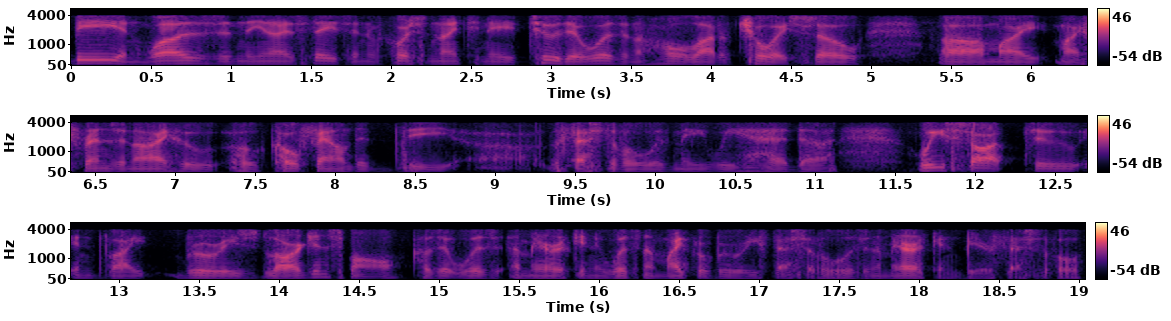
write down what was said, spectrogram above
be and was in the United States. And of course, in 1982, there wasn't a whole lot of choice. So, uh, my my friends and I, who who co-founded the uh, the festival with me, we had uh, we sought to invite breweries, large and small, because it was American. It wasn't a microbrewery festival. It was an American beer festival.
